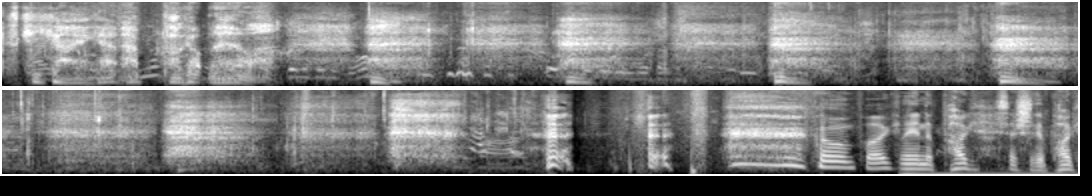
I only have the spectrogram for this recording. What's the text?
Let's keep going. Get that pug up the hill. On, pug. Me and the pug, especially the pug,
